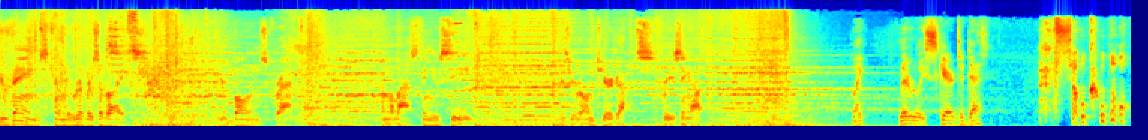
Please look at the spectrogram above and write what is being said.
Your veins turn to rivers of ice. Your bones crack. And the last thing you see is your own tear ducts freezing up. Like, literally scared to death? So cool.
